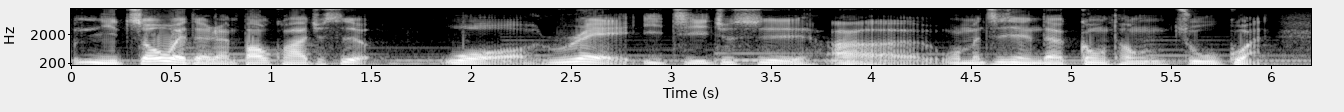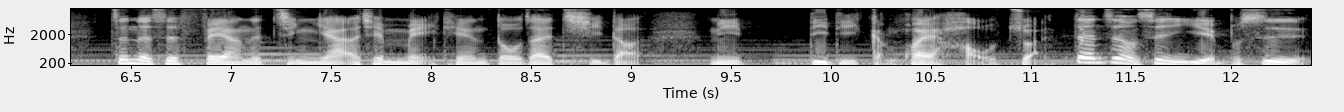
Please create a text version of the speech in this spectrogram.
你周围的人，包括就是我瑞以及就是呃我们之前的共同主管，真的是非常的惊讶，而且每天都在祈祷你弟弟赶快好转。但这种事情也不是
